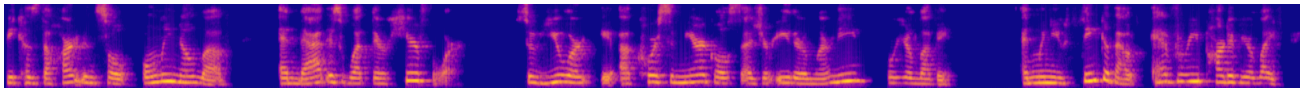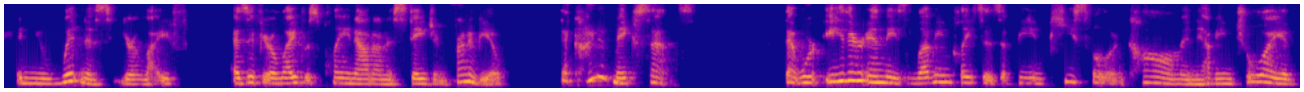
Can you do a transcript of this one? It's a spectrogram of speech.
because the heart and soul only know love. And that is what they're here for. So you are, A Course in Miracles says you're either learning or you're loving. And when you think about every part of your life and you witness your life as if your life was playing out on a stage in front of you, that kind of makes sense. That we're either in these loving places of being peaceful and calm and having joy and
